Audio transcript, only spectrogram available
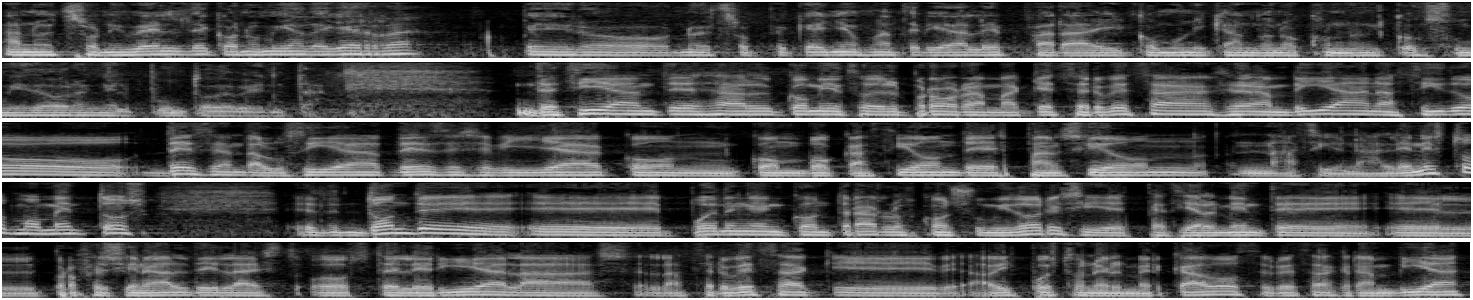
a nuestro nivel de economía de guerra, pero nuestros pequeños materiales para ir comunicándonos con el consumidor en el punto de venta. Decía antes al comienzo del programa que Cerveza Gran Vía ha nacido desde Andalucía, desde Sevilla, con, vocación de expansión nacional. En estos momentos, eh, ¿dónde eh, pueden encontrar los consumidores y especialmente el profesional de la hostelería la cerveza que habéis puesto en el mercado, Cerveza Gran Vía?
